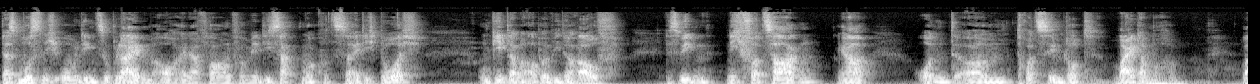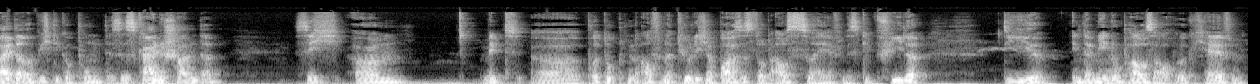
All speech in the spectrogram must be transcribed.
Das muss nicht unbedingt so bleiben, auch eine Erfahrung von mir, die sackt mal kurzzeitig durch und geht dann aber wieder rauf. Deswegen nicht verzagen, ja, und ähm, trotzdem dort weitermachen. Weiterer wichtiger Punkt. Es ist keine Schande, sich ähm, mit äh, Produkten auf natürlicher Basis dort auszuhelfen. Es gibt viele, die in der Menopause auch wirklich helfen.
